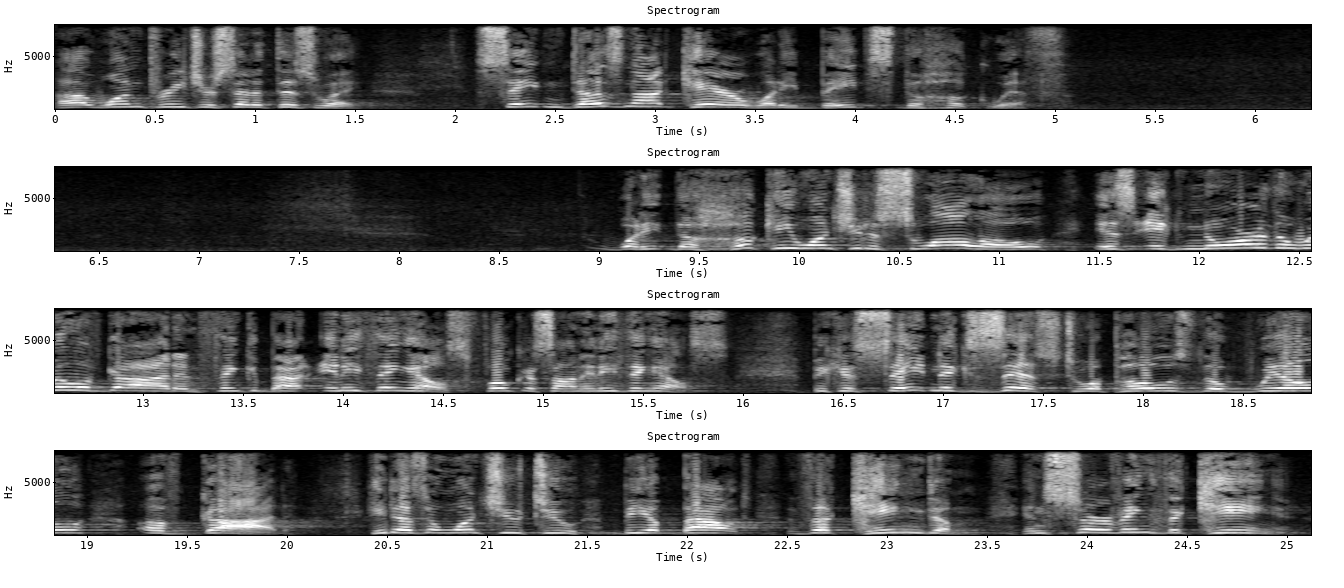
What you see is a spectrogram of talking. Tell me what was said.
Uh, one preacher said it this way: Satan does not care what he baits the hook with. What he, the hook he wants you to swallow is ignore the will of God and think about anything else. Focus on anything else because Satan exists to oppose the will of God. He doesn't want you to be about the kingdom and serving the king.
